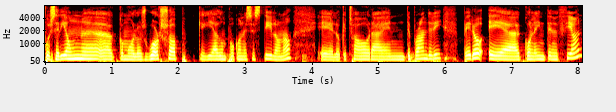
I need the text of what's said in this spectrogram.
Pues sería un eh, como los workshop que he guiado un poco en ese estilo, ¿no? Eh, lo que he hecho ahora en The Brandery, pero eh, con la intención,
